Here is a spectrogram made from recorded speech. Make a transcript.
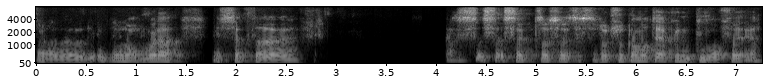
euh, donc voilà cette, euh, ce commentaire que nous pouvons faire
